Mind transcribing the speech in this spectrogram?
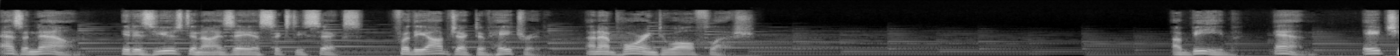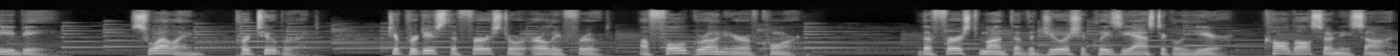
As a noun, it is used in Isaiah 66, for the object of hatred, and abhorring to all flesh. Abib, n. Heb. Swelling, protuberant. To produce the first or early fruit, a full grown ear of corn. The first month of the Jewish ecclesiastical year, called also Nisan.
